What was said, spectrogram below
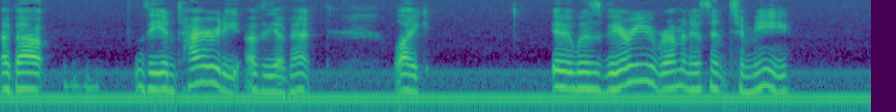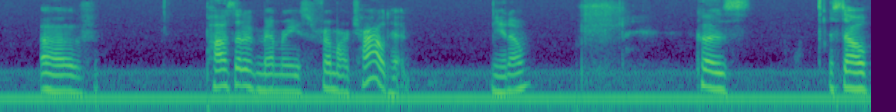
about the entirety of the event. Like, it was very reminiscent to me of positive memories from our childhood, you know? Because, so,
